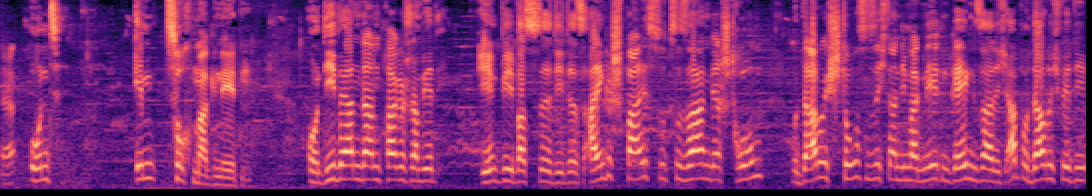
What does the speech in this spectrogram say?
Ja. und im Zug Magneten. Und die werden dann praktisch, dann wird irgendwie was, äh, die, das eingespeist sozusagen, der Strom. Und dadurch stoßen sich dann die Magneten gegenseitig ab und dadurch wird die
